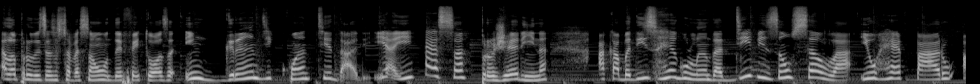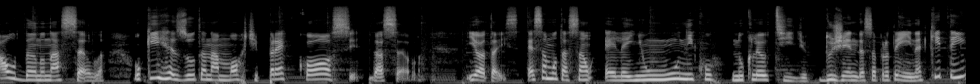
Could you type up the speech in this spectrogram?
Ela produz essa versão defeituosa em grande quantidade. E aí, essa progerina acaba desregulando a divisão celular e o reparo ao dano na célula, o que resulta na morte precoce da célula. E ó, Thaís, essa mutação ela é em um único nucleotídeo do gene dessa proteína, que tem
